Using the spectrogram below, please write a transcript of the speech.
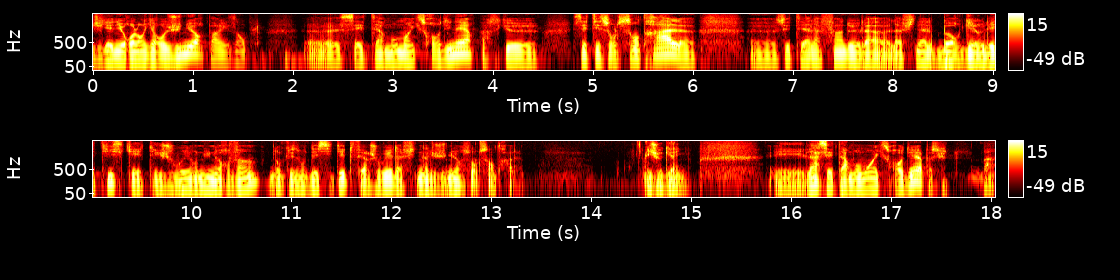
j'ai gagné Roland Garros junior par exemple. Euh, ça a été un moment extraordinaire parce que c'était sur le central. Euh, c'était à la fin de la, la finale Borg-Geruletis qui a été jouée en 1h20. Donc ils ont décidé de faire jouer la finale junior sur le central. Et je gagne. Et là, c'était un moment extraordinaire parce que ben,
